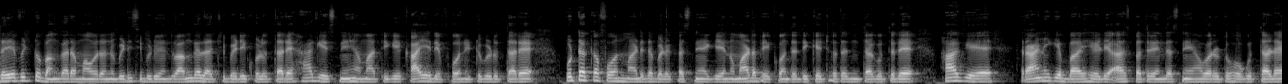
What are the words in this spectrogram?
ದಯವಿಟ್ಟು ಬಂಗಾರಮ್ಮ ಅವರನ್ನು ಬಿಡಿಸಿಬಿಡು ಎಂದು ಅಂಗಲಾಚಿ ಬೇಡಿಕೊಳ್ಳುತ್ತಾರೆ. ಹಾಗೆ ಸ್ನೇಹ ಮಾತಿಗೆ ಕಾಯದೆ ಫೋನ್ ಇಟ್ಟು ಬಿಡುತ್ತಾರೆ. ಪುಟ್ಟಕ್ಕ ಫೋನ್ ಮಾಡಿದ ಬಳಿಕ ಸ್ನೇಹಗೆ, ಏನು ಮಾಡಬೇಕು? ಅಂತ ದಿಕ್ಕೆ ನಿಂತಾಗುತ್ತದೆ ಹಾಗೆ ರಾಣಿಗೆ ಬಾಯ್ ಹೇಳಿ ಆಸ್ಪತ್ರೆಯಿಂದ ಸ್ನೇಹ ಹೊರಟು ಹೋಗುತ್ತಾಳೆ.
